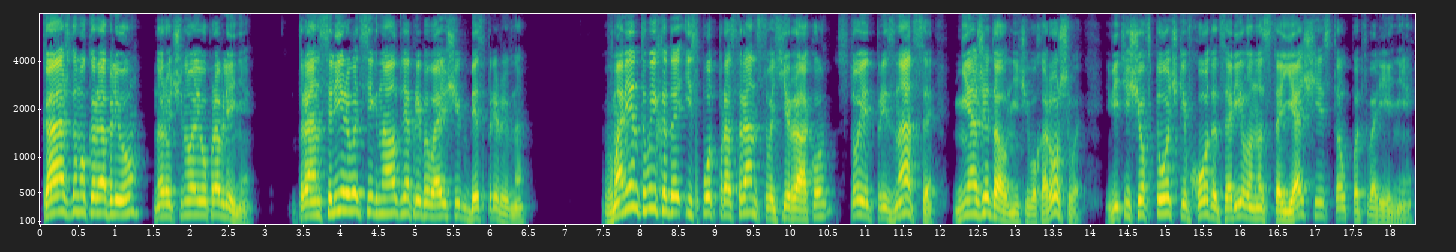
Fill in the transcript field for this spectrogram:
Каждому кораблю на ручное управление. Транслировать сигнал для прибывающих беспрерывно. В момент выхода из-под пространства Хирако, стоит признаться, не ожидал ничего хорошего, ведь еще в точке входа царило настоящее столпотворение.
